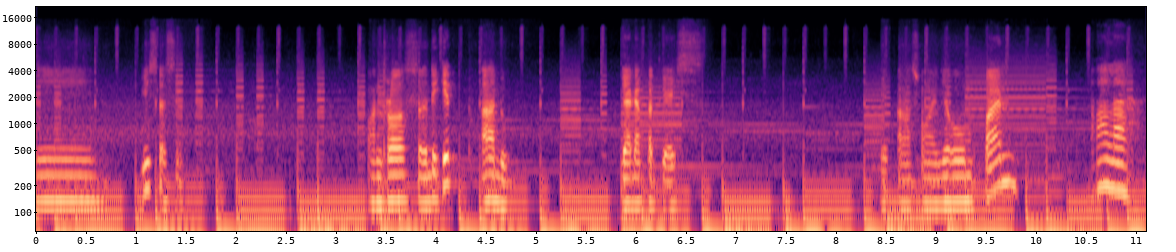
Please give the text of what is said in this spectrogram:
Ini bisa sih. Kontrol sedikit, aduh, gak dapat guys. Kita langsung aja umpan. Alah,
